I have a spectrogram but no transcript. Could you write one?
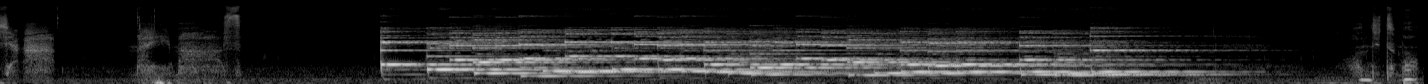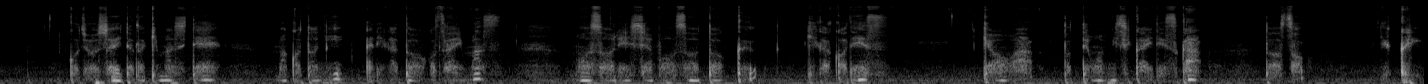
車が参ります。本日もご乗車いただきまして誠にありがとうございます。妄想列車暴走トークきがこです。今日はとっても短いですがどうぞゆっくり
